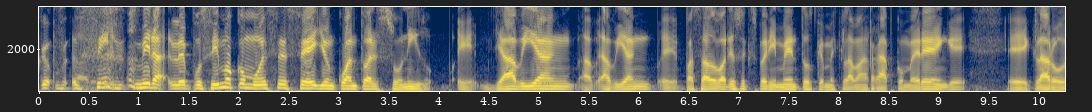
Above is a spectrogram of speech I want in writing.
Que- Sí, mira, le pusimos como ese sello en cuanto al sonido. Eh, ya habían, hab- habían eh, pasado varios experimentos que mezclaban rap con merengue, eh, claro,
